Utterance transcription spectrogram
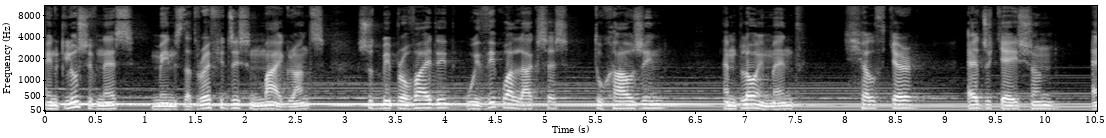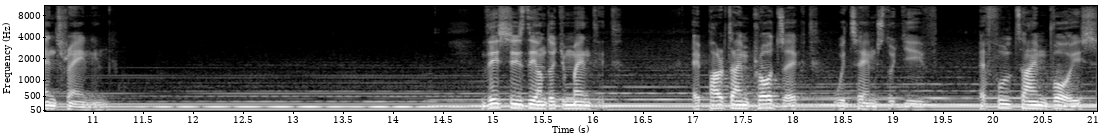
Inclusiveness means that refugees and migrants should be provided with equal access to housing, employment, healthcare, education, and training. This is The Undocumented, a part time project which aims to give a full time voice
